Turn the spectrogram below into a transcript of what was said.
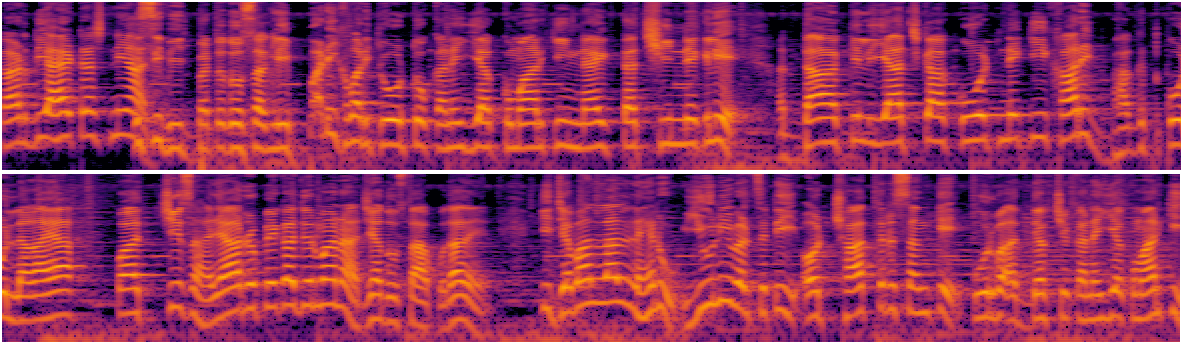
कर दिया है ट्रस्ट ने इसी बीच पर तो दोस्तों, अगली बड़ी खबर की ओर तो कन्हैया कुमार की टच छीनने के लिए दाखिल याचिका कोर्ट ने की खारिज। भक्त को लगाया पच्चीस हज़ार रुपए का जुर्माना। जय दोस्तों, आपको बता दें कि जवाहरलाल नेहरू यूनिवर्सिटी और छात्र संघ के पूर्व अध्यक्ष कन्हैया कुमार की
